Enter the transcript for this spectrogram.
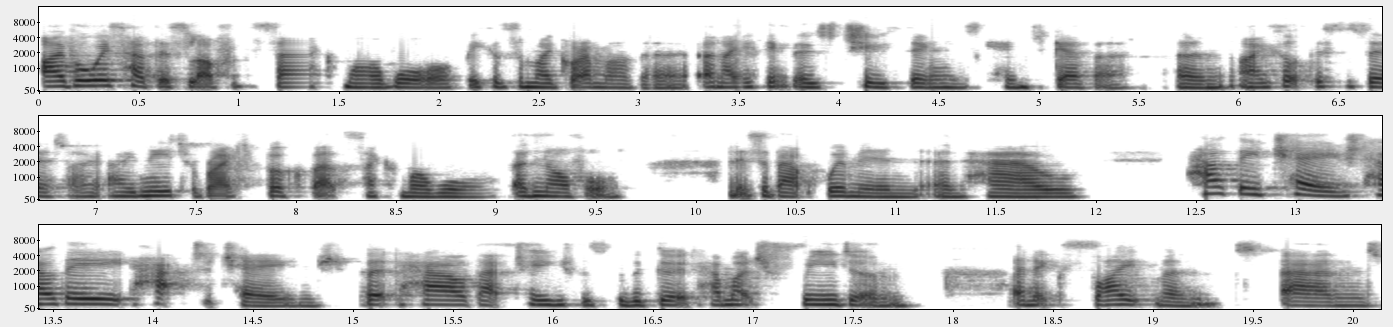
I've always had this love for the Second World War because of my grandmother. And I think those two things came together. And I thought, this is it. I, I need to write a book about the Second World War, a novel. And it's about women and how how they changed, how they had to change, but how that change was for the good, how much freedom and excitement and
